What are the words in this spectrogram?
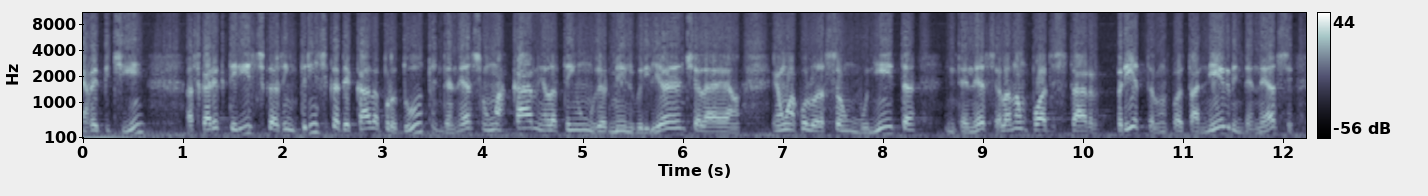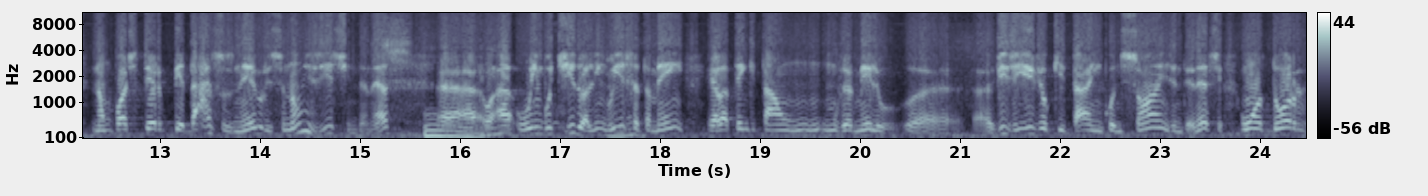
a repetir, as características intrínsecas de cada produto, entendeu? Uma carne, ela tem um vermelho brilhante, ela é, é uma coloração bonita, entendeu? Ela não pode estar preta, ela não pode estar negra, entendeu? Não pode ter pedaços negros, isso não existe, entendeu? Uhum. Ah, o embutido, a linguiça também, ela tem que estar um, um, vermelho uh, visível, que está em condições, entendeu? Um odor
